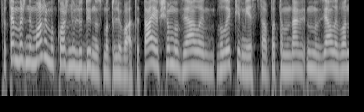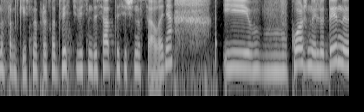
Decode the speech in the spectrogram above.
Проте ми ж не можемо кожну людину змоделювати. Та якщо ми взяли велике місто, або там навіть ми взяли Івано-Франківськ, наприклад, 280 тисяч населення, і в кожної людини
